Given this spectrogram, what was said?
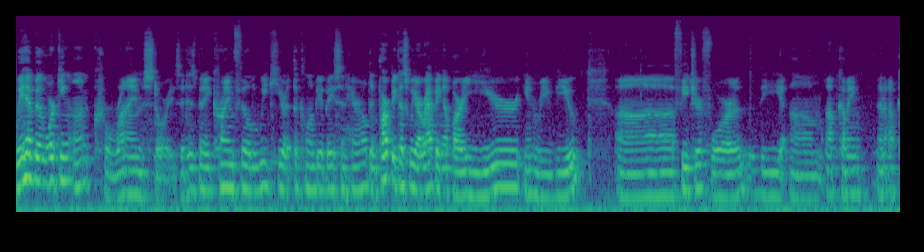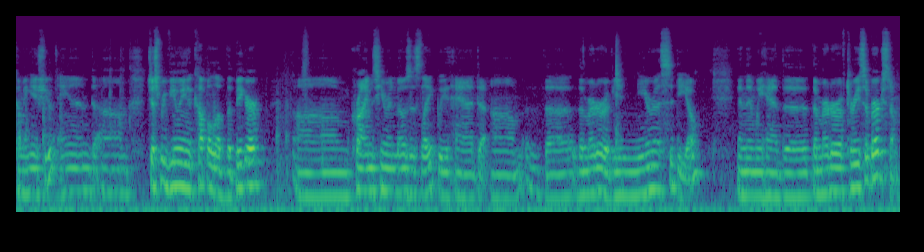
we have been working on crime stories. It has been a crime filled week here at the Columbia Basin Herald, in part because we are wrapping up our year in review uh, feature for the um, upcoming an upcoming issue, and um, just reviewing a couple of the bigger um, crimes here in Moses Lake. We had um, the the murder of Yanira Cedillo, and then we had the the murder of Teresa Bergstrom,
